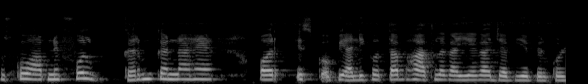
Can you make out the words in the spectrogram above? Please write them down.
उसको आपने फुल गर्म करना है और इसको प्याली को तब हाथ लगाइएगा जब ये बिल्कुल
